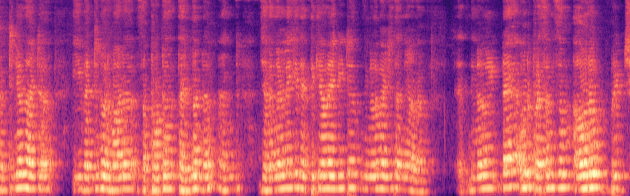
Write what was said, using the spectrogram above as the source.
കണ്ടിന്യൂസ് ആയിട്ട് ഈ ഇവന്റിന് ഒരുപാട് സപ്പോർട്ട് തരുന്നുണ്ട്. ആൻഡ് ജനങ്ങളിലേക്ക് ഇത് എത്തിക്കാൻ വേണ്ടിയിട്ട് നിങ്ങൾ വഴി തന്നെയാണ്. നിങ്ങളുടെ ഒരു പ്രസൻസും ആ ഒരു ബ്രിഡ്ജ്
